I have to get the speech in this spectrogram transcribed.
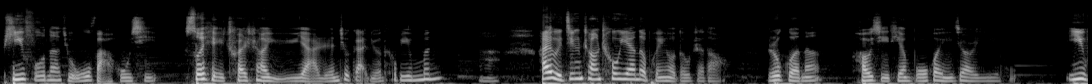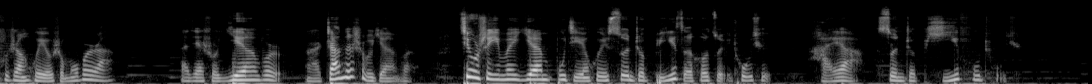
皮肤呢就无法呼吸，所以穿上雨衣呀，人就感觉特别闷啊。还有经常抽烟的朋友都知道，如果呢好几天不换一件衣服，衣服上会有什么味儿啊？大家说烟味儿啊，沾的是不是烟味儿？就是因为烟不仅会顺着鼻子和嘴出去，还呀顺着皮肤出去。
